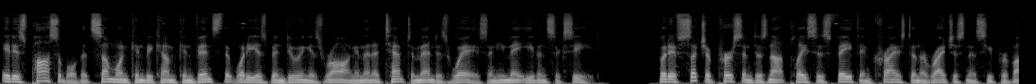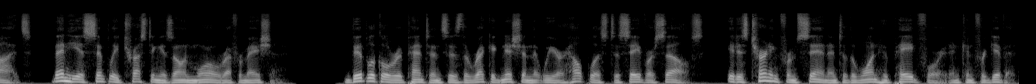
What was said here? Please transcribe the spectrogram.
It is possible that someone can become convinced that what he has been doing is wrong and then attempt to mend his ways and he may even succeed. But if such a person does not place his faith in Christ and the righteousness he provides, then he is simply trusting his own moral reformation. Biblical repentance is the recognition that we are helpless to save ourselves, it is turning from sin and to the one who paid for it and can forgive it.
